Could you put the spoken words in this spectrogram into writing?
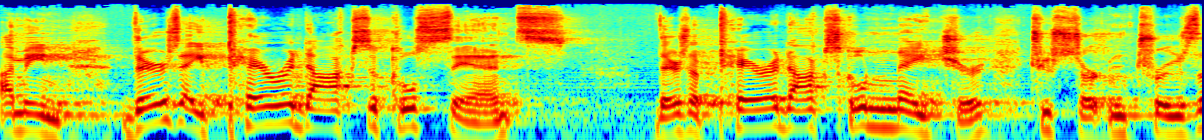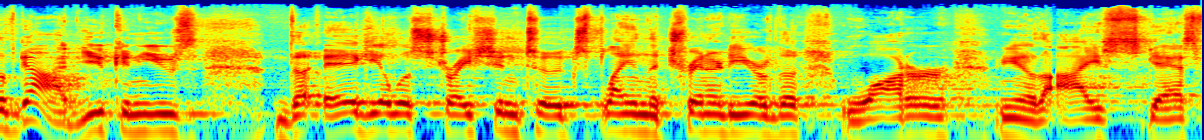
I mean, there's a paradoxical sense there's a paradoxical nature to certain truths of God. You can use the egg illustration to explain the Trinity or the water, you know, the ice, gas.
